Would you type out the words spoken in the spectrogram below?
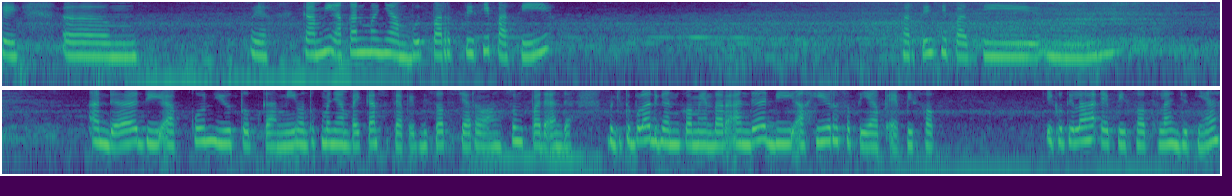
Okay. um, oh ya, kami akan menyambut partisipasi partisipasi hmm, Anda di akun YouTube kami untuk menyampaikan setiap episode secara langsung kepada Anda. Begitu pula dengan komentar Anda di akhir setiap episode. Ikutilah episode selanjutnya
